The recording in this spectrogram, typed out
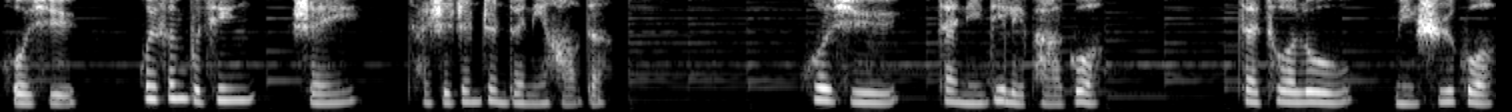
或许会分不清谁才是真正对你好的，或许在泥地里爬过，在错路迷失过，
